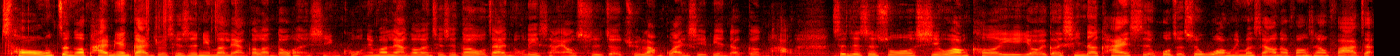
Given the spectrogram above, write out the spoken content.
从整个牌面感觉，其实你们两个人都很辛苦，你们两个人其实都有在努力，想要试着去让关系变得更好，甚至是说希望可以有一个新的开始，或者是往你们想要的方向发展。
